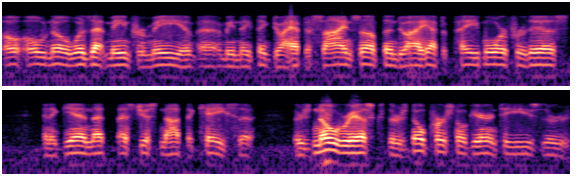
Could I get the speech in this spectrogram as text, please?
oh, oh no, what does that mean for me? I mean, they think, do I have to sign something? Do I have to pay more for this? And again, that that's just not the case. Uh, there's no risk. There's no personal guarantees. There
